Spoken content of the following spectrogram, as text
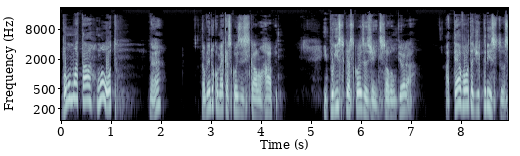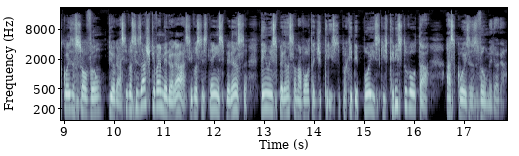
vamos matar um ao outro. Né? Estão vendo como é que as coisas escalam rápido? E por isso que as coisas, gente, só vão piorar. Até a volta de Cristo, as coisas só vão piorar. Se vocês acham que vai melhorar, se vocês têm esperança, tenham esperança na volta de Cristo, porque depois que Cristo voltar, as coisas vão melhorar.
